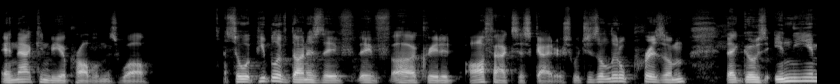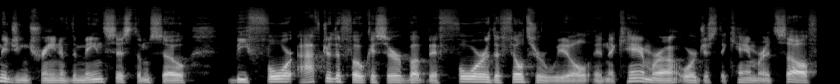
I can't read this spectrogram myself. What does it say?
and that can be a problem as well so what people have done is they've they've uh, created off-axis guiders, which is a little prism that goes in the imaging train of the main system. So before, after the focuser, but before the filter wheel in the camera or just the camera itself,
